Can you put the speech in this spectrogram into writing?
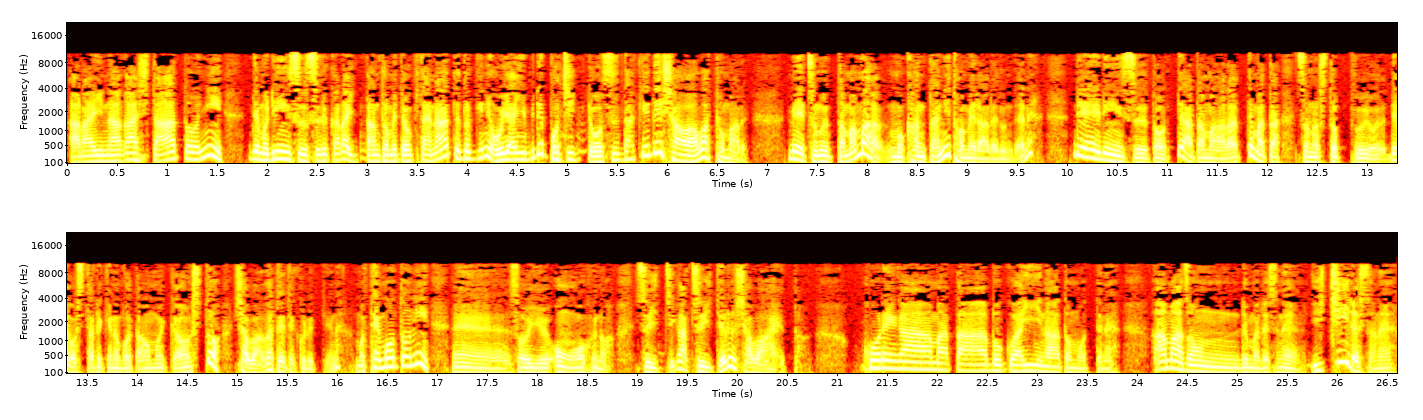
洗い流した後に、でもリンスするから一旦止めておきたいなって時に親指でポチッと押すだけでシャワーは止まる。目つむったまま、もう簡単に止められるんだよね。で、リンス取って頭洗って、またそのストップで押した時のボタンをもう一回押すと、シャワーが出てくるっていうね。もう手元に、えー、そういうオンオフのスイッチがついてるシャワーヘッド。これがまた僕はいいなと思ってね。アマゾンでもですね、1位でしたね。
